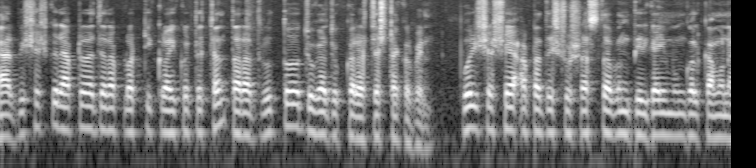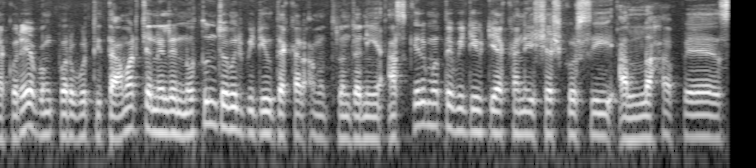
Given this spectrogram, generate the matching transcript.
আর বিশেষ করে আপনারা যারা প্লটটি ক্রয় করতে চান, তারা দ্রুত যোগাযোগ করার চেষ্টা করবেন। পরিশেষে আপনাদের সুস্বাস্থ্য এবং দীর্ঘায়ু মঙ্গল কামনা করে এবং পরবর্তীতে আমার চ্যানেলে নতুন জমির ভিডিও দেখার আমন্ত্রণ জানিয়ে আজকের মতো ভিডিওটি এখানেই শেষ করছি। আল্লাহ হাফেজ।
